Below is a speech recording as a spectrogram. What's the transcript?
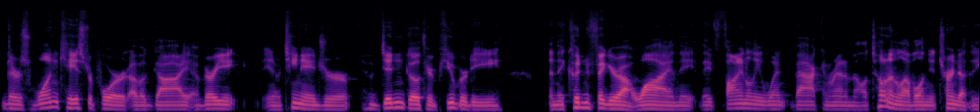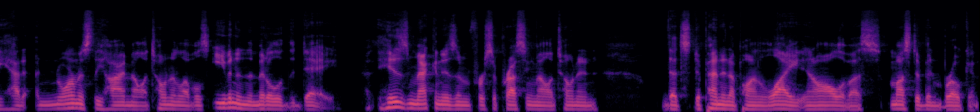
There's one case report of a guy, a very you know teenager who didn't go through puberty and they couldn't figure out why and they they finally went back and ran a melatonin level and it turned out that he had enormously high melatonin levels even in the middle of the day his mechanism for suppressing melatonin that's dependent upon light in all of us must have been broken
